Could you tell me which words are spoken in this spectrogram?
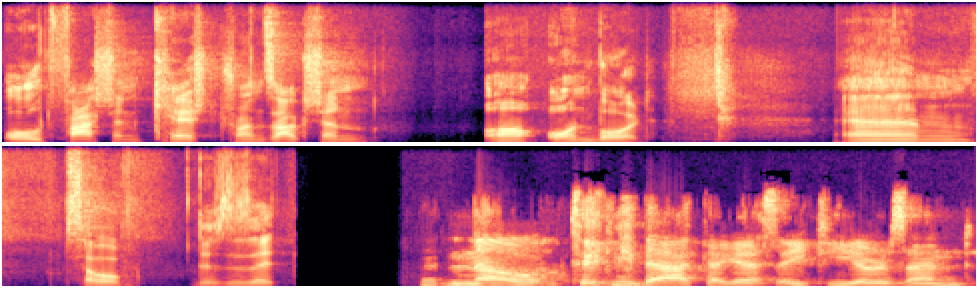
old-fashioned cash transaction uh, on board. And so this is it. Now, take me back, I guess, eight years, and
